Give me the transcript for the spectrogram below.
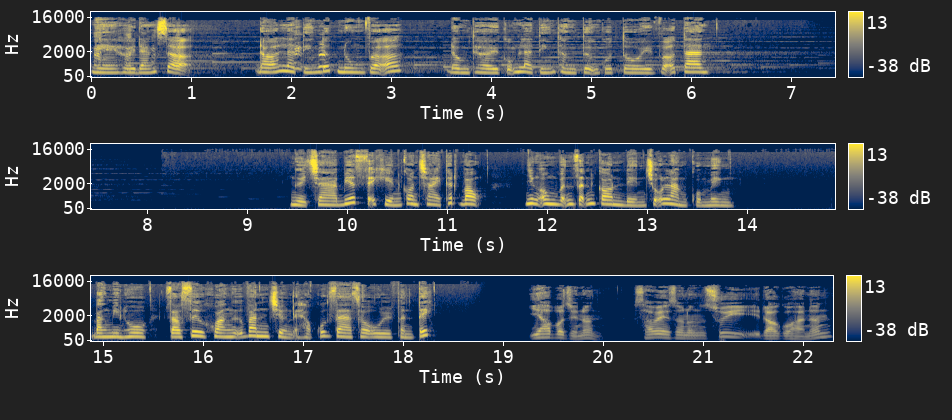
nghe hơi đáng sợ. Đó là tiếng đất nung vỡ, đồng thời cũng là tiếng thần tượng của tôi vỡ tan. Người cha biết sẽ khiến con trai thất vọng, nhưng ông vẫn dẫn con đến chỗ làm của mình. Bang Min Ho, giáo sư khoa ngữ văn trường Đại học Quốc gia Seoul phân tích. 이 아버지는 사회에서는 수의라고 하는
